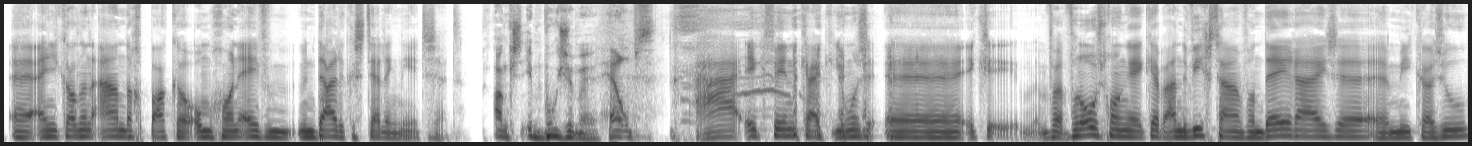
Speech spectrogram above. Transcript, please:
en je kan een aandacht pakken om gewoon even een duidelijke stelling neer te zetten. Angst inboezemen helpt. Ah, ik vind, kijk jongens, eh, ik, van oorsprong, ik heb aan de wieg staan van D-reizen, eh Mikazu.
